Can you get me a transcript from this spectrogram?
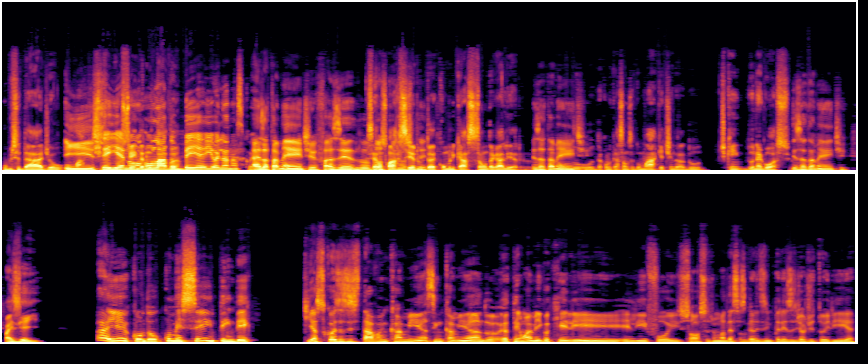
publicidade ou, ou Isso. marketing. Você ia você no ainda não um lado tava, B e olhando as É, coisas. exatamente, fazendo. Você era um parceiro da comunicação da galera. Exatamente. Do- do- da comunicação, do marketing, do, de quem, do negócio. Exatamente. Mas e aí? Aí, quando eu comecei a entender que as coisas estavam encaminhando, se encaminhando, eu tenho um amigo que ele, ele foi sócio de uma dessas grandes empresas de auditoria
